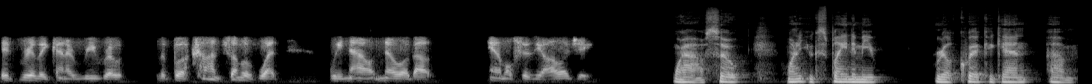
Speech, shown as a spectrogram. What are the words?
it really kind of rewrote the book on some of what we now know about animal physiology. Wow. So why don't you explain to me real quick again? Um,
